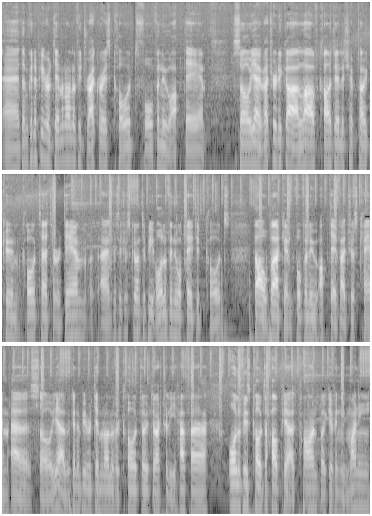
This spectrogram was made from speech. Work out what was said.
and I'm going to be redeeming all of your drag race codes for the new update. So yeah, we've actually got a lot of Car Dealership Tycoon codes to redeem and this is just going to be all of the new updated codes that are working. For the new update that just came out. So yeah, we're going to be redeeming all of the codes. To actually have uh, all of his codes to help you a ton by giving you money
